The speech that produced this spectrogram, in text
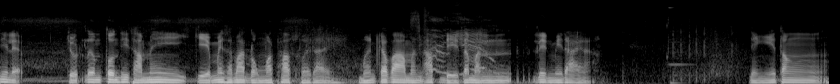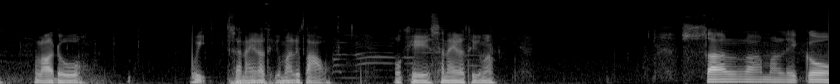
นี่แหละจุดเริ่มต้นที่ทำให้เกมไม่สามารถลงมอดภาพสวยได้ เหมือนกับว่ามันอัปเดตแล้วมันเล่นไม่ได้นะอย่างนี้ต้องรอดูวิสไนเราถือมาหรือเปล่า โอเคสไนเราถือมาสลามอะลัยกุม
